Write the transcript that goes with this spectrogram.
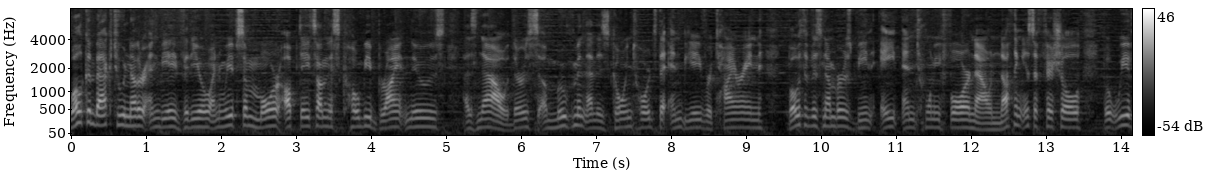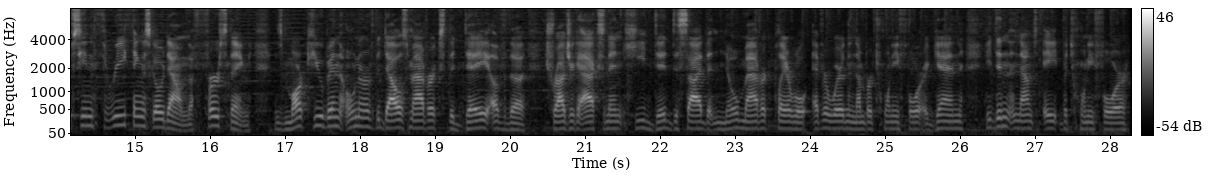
Welcome back to another NBA video, and we have some more updates on this Kobe Bryant news, as now there's a movement that is going towards the NBA retiring both of his numbers being 8 and 24. Now, nothing is official, but we have seen three things go down. The first thing is Mark Cuban, owner of the Dallas Mavericks, the day of the tragic accident, he did decide that no Maverick player will ever wear the number 24 again. He didn't announce 8, but 24,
